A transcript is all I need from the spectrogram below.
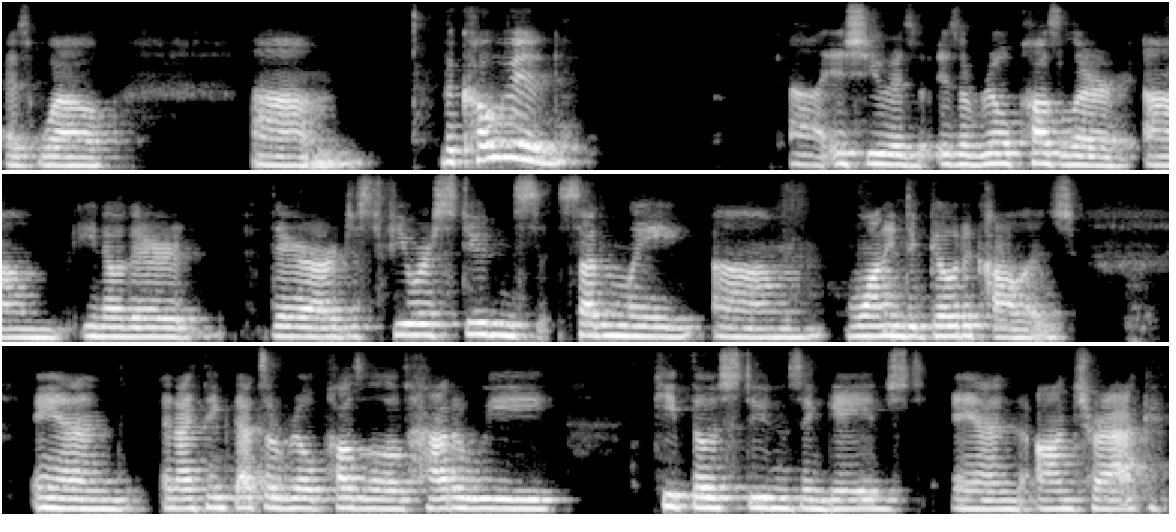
as well. Um, the covid uh, issue is is a real puzzler. Um, you know, there there are just fewer students suddenly um, wanting to go to college, and and i think that's a real puzzle of how do we keep those students engaged and on track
